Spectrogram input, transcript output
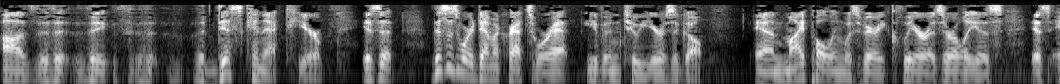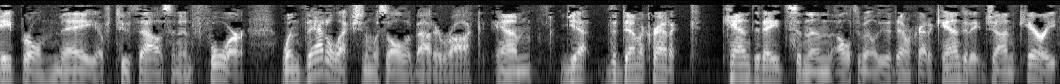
uh, the, the, the, the disconnect here is that this is where Democrats were at even two years ago. And my polling was very clear as early as, as April, May of 2004, when that election was all about Iraq. And yet the Democratic candidates and then ultimately the Democratic candidate, John Kerry,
